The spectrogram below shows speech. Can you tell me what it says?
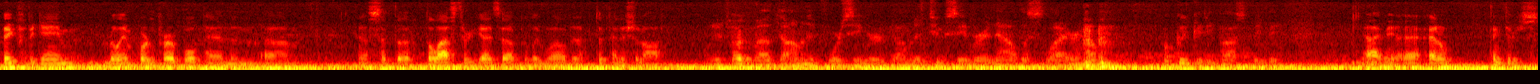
big for the game, really important for our bullpen, and um, you know, set the, the last three guys up really well to, to finish it off. When you're talking about dominant four seamer, dominant two seamer, and now the slider, how, how good could he possibly be? I mean, I, I don't think there's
